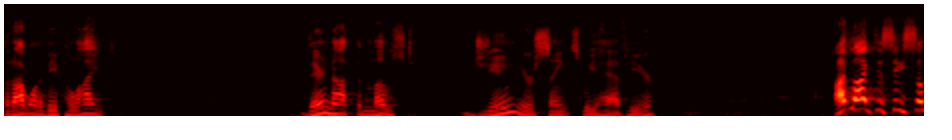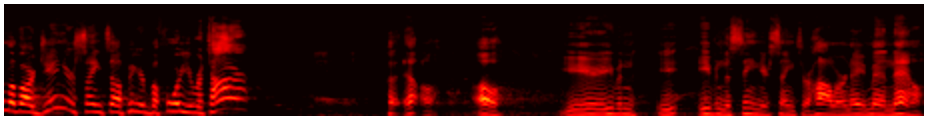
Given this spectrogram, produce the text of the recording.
but I want to be polite. They're not the most junior saints we have here. I'd like to see some of our junior saints up here before you retire. oh, oh yeah, even, even the senior saints are hollering amen now.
